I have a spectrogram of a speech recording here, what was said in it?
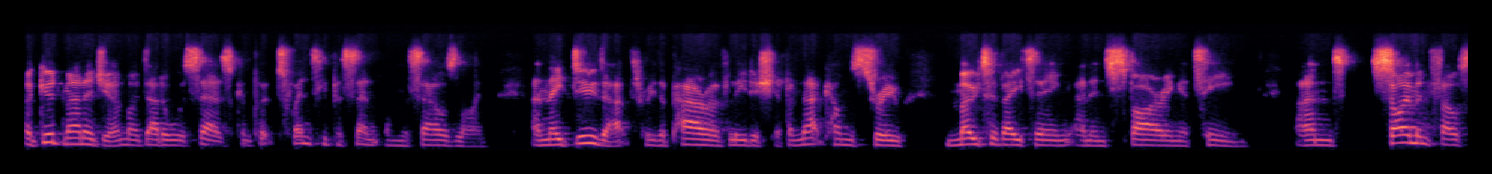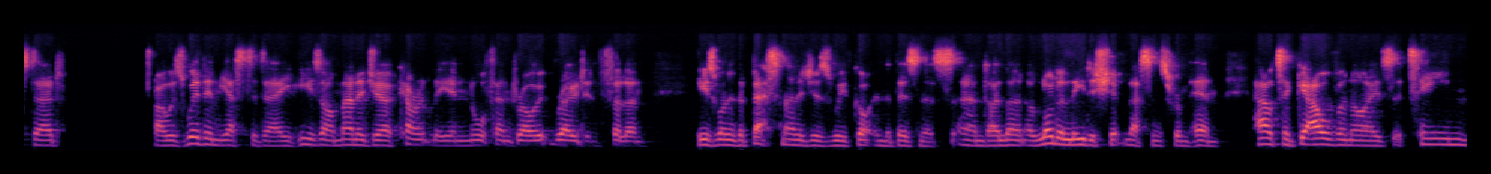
a good manager, my dad always says, can put 20% on the sales line. And they do that through the power of leadership. And that comes through motivating and inspiring a team. And Simon Felstead, I was with him yesterday. He's our manager currently in North End Road in Fulham. He's one of the best managers we've got in the business. And I learned a lot of leadership lessons from him how to galvanize a team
